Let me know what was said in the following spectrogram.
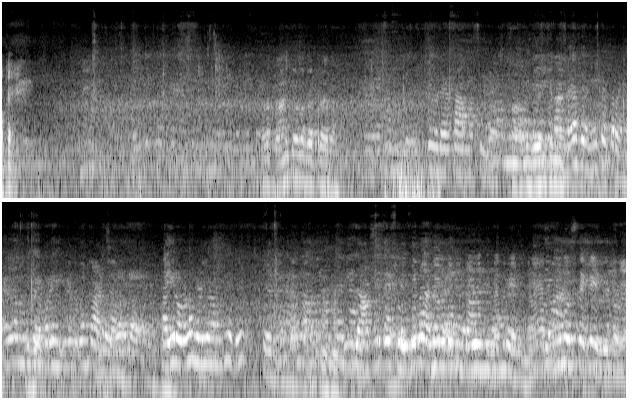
ഓക്കെ. കാണിക്കാനുള്ള പേപ്പർ ഏതാ? ഇവിടെ ഈ പേപ്പർ ഈ പേപ്പർ ഇതും കാണിച്ചാൽ മതി. കയ്യിലുള്ള ഈ കാണത്തില്ല അത് മൂന്ന് ദിവസത്തേക്ക് എഴുതിയിട്ടുള്ളൂ.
